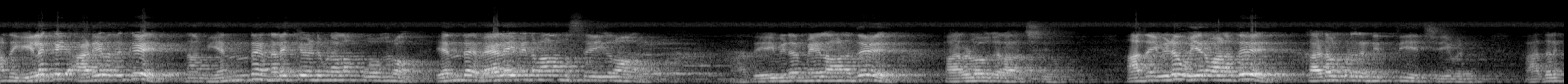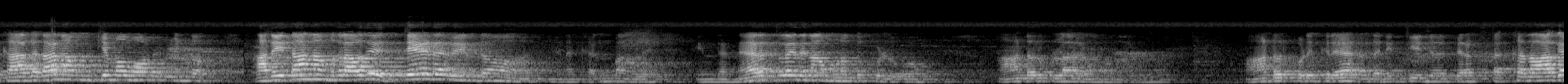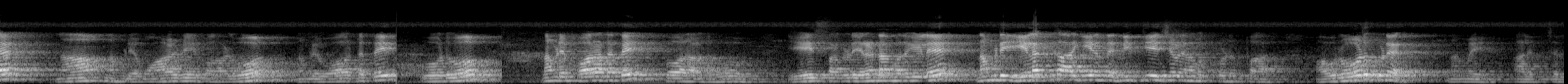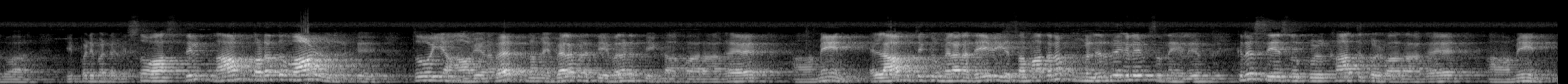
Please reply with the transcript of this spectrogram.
அந்த இலக்கை அடைவதற்கு நாம் எந்த நிலைக்கு வேண்டுமானாலும் போகிறோம். எந்த வேலை வேண்டுமானாலும் நம்ம செய்கிறோம். அதை விட மேலானது பரலோக ராஜ்யம். அதை விட உயர்வானது கடவுள் கொடுக்கிற நித்திய ஜீவன். அதற்காக தான் நாம் முக்கியமாக ஓட வேண்டும். அதைத்தான் நாம் முதலாவது தேட வேண்டும் என கண்பாங்களே. இந்த நேரத்தில் இதை நாம் உணர்ந்து கொள்வோம் ஆண்டவருக்குள்ளாக நம்ம ஆண்டவர் கொடுக்கிற அந்த நித்திய ஜீவனை பெறத்தக்கதாக நாம் நம்முடைய வாழ்வை வாழ்வோம். நம்முடைய ஓட்டத்தை ஓடுவோம். நம்முடைய போராட்டத்தை போராடுவோம். ஏசு அவருடைய இரண்டாம் வருகையிலே நம்முடைய இலக்காகிய அந்த நித்திய ஜீவனை நமக்கு கொடுப்பார். அவரோடு கூட நம்மை அழைத்து செல்வார். இப்படிப்பட்ட விசுவாசத்தில் நாம் தொடர்ந்து வாழ்வதற்கு தூய ஆவியானவர் நம்மை பலப்படுத்தி வலனத்தை காப்பாராக. ஆமீன். எல்லாவற்றுக்கும் மேலான தெய்வீக சமாதானம் உங்கள் இருதயங்களையும் சிந்தனைகளையும் கிறிஸ்து இயேசுக்குள் காத்துக்கொள்வாராக. ஆமீன்.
